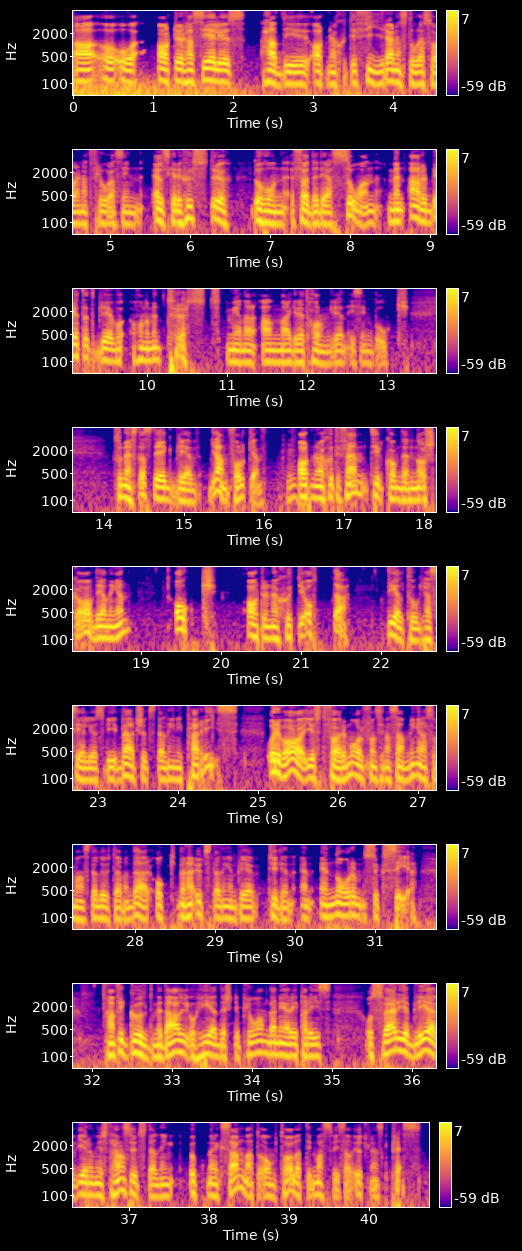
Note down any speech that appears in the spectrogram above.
Ja, och, och Arthur Hazelius hade ju 1874 den stora sorgen att förlora sin älskade hustru då hon födde deras son. Men arbetet blev honom en tröst, menar Ann-Margret Holmgren i sin bok. Så nästa steg blev grannfolken. 1875 mm. tillkom den norska avdelningen och 1878 deltog Hazelius vid världsutställningen i Paris. Och det var just föremål från sina samlingar som han ställde ut även där och den här utställningen blev tydligen en enorm succé. Han fick guldmedalj och hedersdiplom där nere i Paris och Sverige blev genom just hans utställning uppmärksammat och omtalat i massvis av utländsk press.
